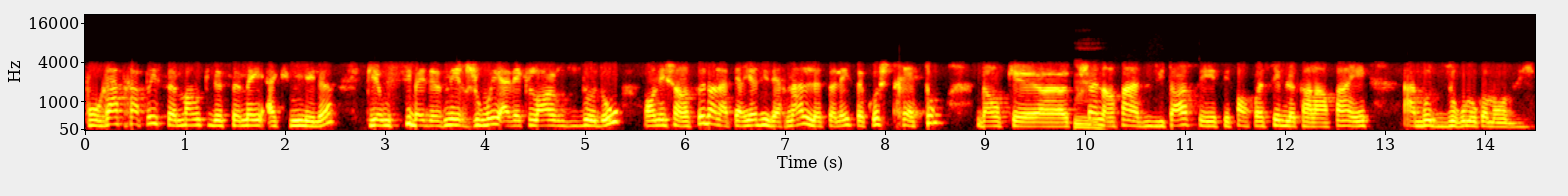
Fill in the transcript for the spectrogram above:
pour rattraper ce manque de sommeil accumulé là. Puis il y a aussi ben, de venir jouer avec l'heure du dodo. On est chanceux dans la période hivernale, le soleil se couche très tôt. Donc euh, coucher Hmm. un enfant à 18 heures, c'est c'est fort possible quand l'enfant est à bout du rouleau, comme on dit.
